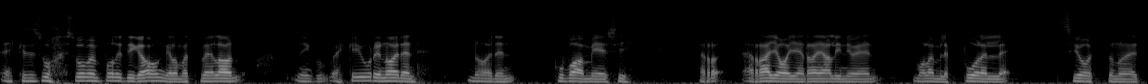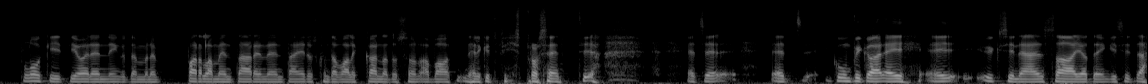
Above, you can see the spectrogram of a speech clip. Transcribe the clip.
ehkä se Su- Suomen politiikan ongelma, että meillä on niin kuin ehkä juuri noiden, noiden kuvaamiesi ra- rajojen, rajalinjojen molemmille puolelle sijoittuneet blogit, joiden niin tämmöinen parlamentaarinen tai eduskuntavaalikannatus on about 45 prosenttia. Et se, et kumpikaan ei, ei yksinään saa jotenkin sitä,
